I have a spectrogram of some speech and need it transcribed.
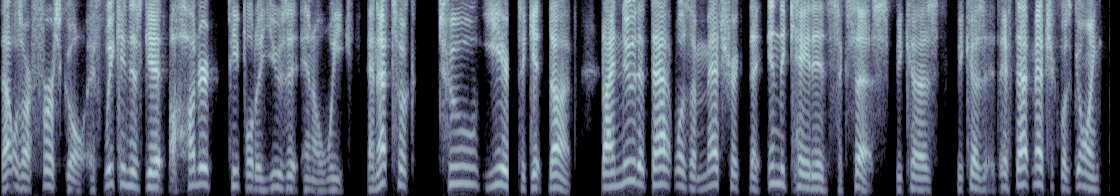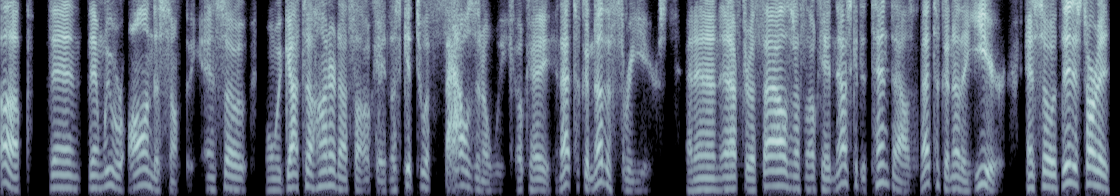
That was our first goal. If we can just get a hundred people to use it in a week. And that took two years to get done but I knew that that was a metric that indicated success because because if that metric was going up, then then we were on to something. And so when we got to 100, I thought, okay, let's get to a thousand a week. Okay, and that took another three years. And then after a thousand, I thought, okay, now let's get to 10,000. That took another year. And so then it started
